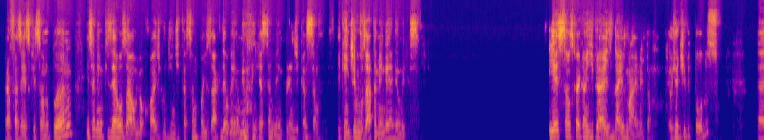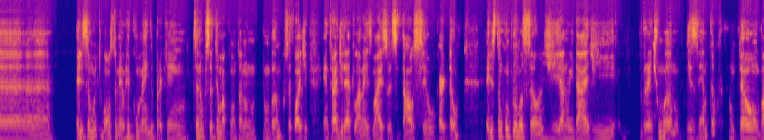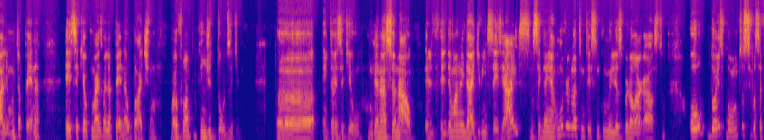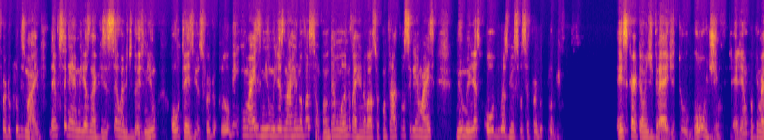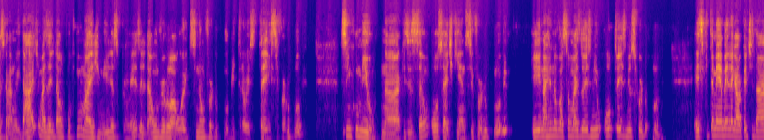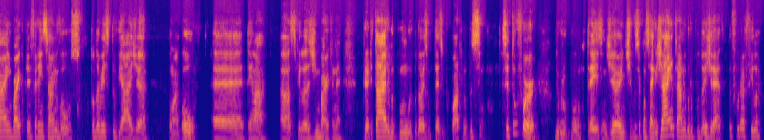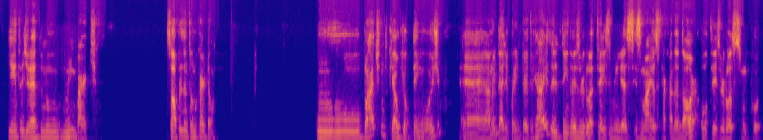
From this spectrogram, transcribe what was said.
para fazer a inscrição no plano. E se alguém quiser usar o meu código de indicação, pode usar, que daí eu ganho mil milhas também por indicação. E quem tiver usar também ganha mil milhas. E esses são os cartões de crédito da Smile, então. Eu já tive todos. É... Eles são muito bons também, eu recomendo para quem... Você não precisa ter uma conta num, num banco, você pode entrar direto lá na Smile e solicitar o seu cartão. Eles estão com promoção de anuidade durante um ano isenta, então vale muito a pena. Esse aqui é o que mais vale a pena, é o Platinum. Mas eu vou falar um pouquinho de todos aqui. Uh, então, esse aqui, o Internacional, ele, ele tem uma anuidade de 26 reais, você ganha 1,35 milhas por dólar gasto, ou dois pontos se você for do Clube Smile. Daí você ganha milhas na aquisição ali de 2 mil, ou 3 mil se for do clube, e mais mil milhas na renovação. Quando der um ano, vai renovar o seu contrato, você ganha mais mil milhas ou duas mil se você for do clube. Esse cartão de crédito Gold, ele é um pouquinho mais caro anuidade, mas ele dá um pouquinho mais de milhas por mês, ele dá 1,8 se não for do clube, 3, 3 se for do clube, 5 mil na aquisição, ou 7,500 se for do clube, e na renovação mais 2 mil ou 3 mil se for do clube. Esse aqui também é bem legal, que ele te dá embarque preferencial em voos. Toda vez que tu viaja com a Gol, é, tem lá as filas de embarque, né? Prioritário, grupo 1, grupo 2, grupo 3, grupo 4, grupo 5. Se tu for do grupo 3 em diante, você consegue já entrar no grupo 2 direto. Tu fura a fila e entra direto no, no embarque. Só apresentando o cartão. O Platinum, que é o que eu tenho hoje, é, a anuidade é R$ reais, ele tem 2,3 milhas Smiles para cada dólar, ou 3,5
